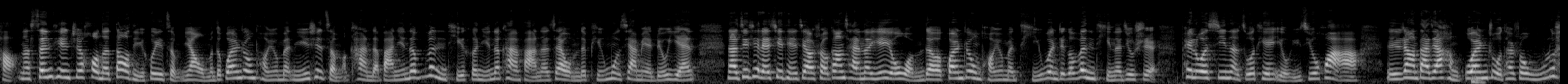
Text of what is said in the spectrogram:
好，那三天之后呢，到底会怎么样？我们的观众朋友们，您是怎么看的？把您的问题和您的看法呢，在我们的屏幕下面留言。那接下来，谢田教授，刚才呢，也有我们的观众朋友们提问这个问题呢，就是佩洛西呢，昨天有一句话啊，呃，让大家很关注。他说，无论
